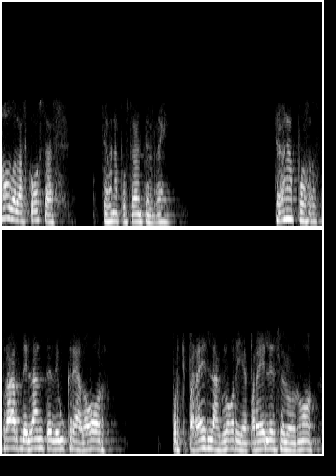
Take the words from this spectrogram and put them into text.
todas las cosas se van a postrar ante el rey. Se van a postrar delante de un creador, porque para él la gloria, para él es el honor.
